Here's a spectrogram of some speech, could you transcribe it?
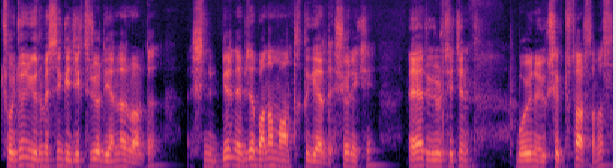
Çocuğun yürümesini geciktiriyor diyenler vardı. Şimdi bir nebze bana mantıklı geldi. Şöyle ki eğer yürütecin boyunu yüksek tutarsanız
